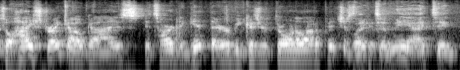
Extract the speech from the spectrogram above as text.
So high strikeout guys, it's hard to get there because you're throwing a lot of pitches. Like Like to me, I think.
